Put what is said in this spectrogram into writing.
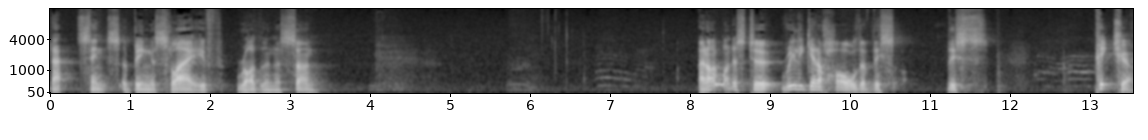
that sense of being a slave rather than a son. And I want us to really get a hold of this, this picture.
